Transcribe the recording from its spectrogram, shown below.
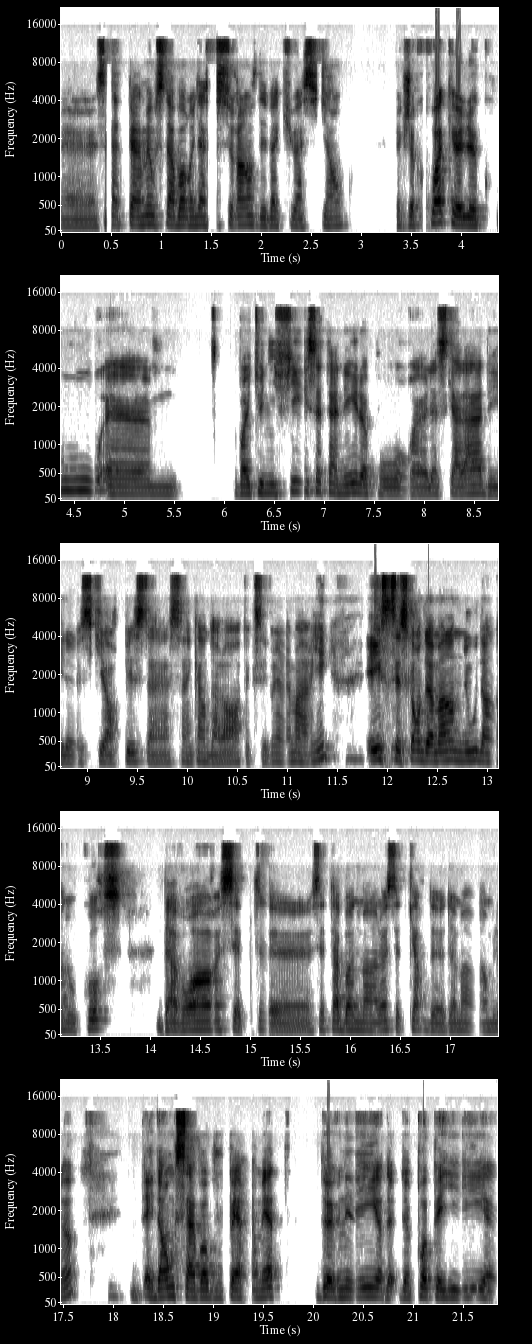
Euh, ça te permet aussi d'avoir une assurance d'évacuation. Je crois que le coût va être unifié cette année là, pour l'escalade et le ski hors piste à 50 dollars. c'est vraiment rien. Et c'est ce qu'on demande, nous, dans nos courses, d'avoir cet abonnement-là, cette carte de, de membre-là. Et donc, ça va vous permettre de venir, de ne pas payer.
